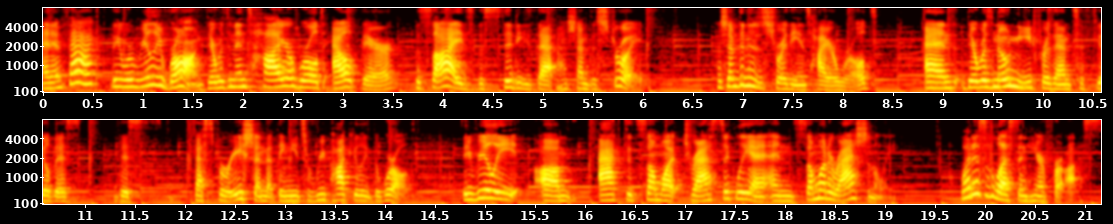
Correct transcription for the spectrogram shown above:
And in fact, they were really wrong. There was an entire world out there besides the cities that Hashem destroyed. Hashem didn't destroy the entire world, and there was no need for them to feel this, this desperation that they need to repopulate the world. They really um, acted somewhat drastically and, and somewhat irrationally. What is the lesson here for us?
